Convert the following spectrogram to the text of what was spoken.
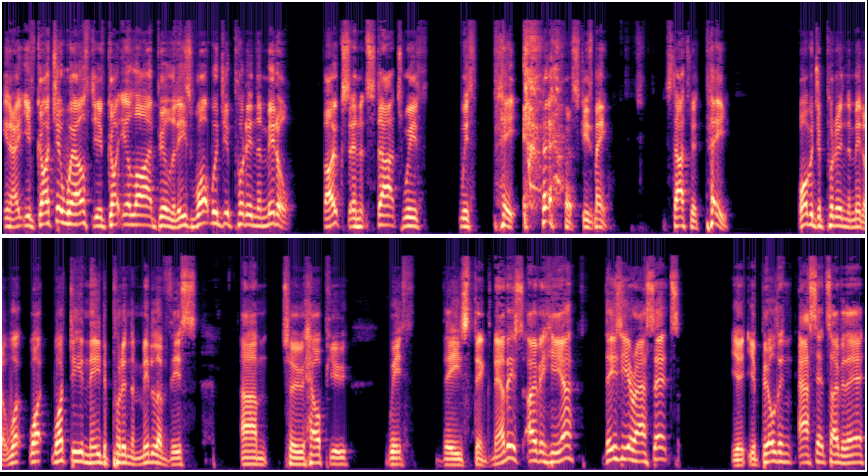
you know, you've got your wealth, you've got your liabilities. What would you put in the middle, folks? And it starts with with P. Excuse me. Starts with P. What would you put in the middle? What what what do you need to put in the middle of this um, to help you with these things? Now, this over here, these are your assets. You're building assets over there.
